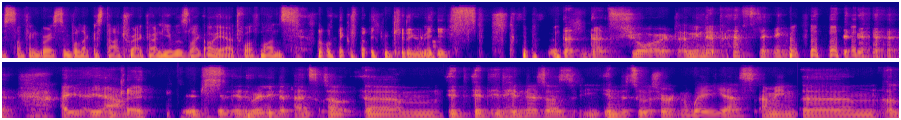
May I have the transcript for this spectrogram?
something very simple like a star tracker and he was like oh yeah 12 months like what are you kidding me that that's short i mean depends I, yeah okay. It, it, it, really depends so um, it, it it hinders us in the, to a certain way yes i mean mean, um, uh,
